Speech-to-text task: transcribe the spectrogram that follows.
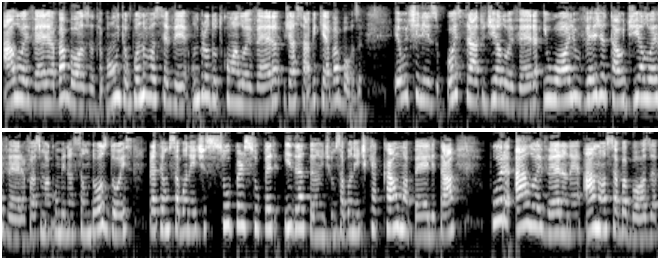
a aloe vera é a babosa, tá bom? Então, quando você vê um produto com aloe vera, já sabe que é a babosa. Eu utilizo o extrato de aloe vera e o óleo vegetal de aloe vera. Faço uma combinação dos dois para ter um sabonete super, super hidratante, um sabonete que acalma a pele, tá? Por a aloe vera, né, a nossa babosa,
